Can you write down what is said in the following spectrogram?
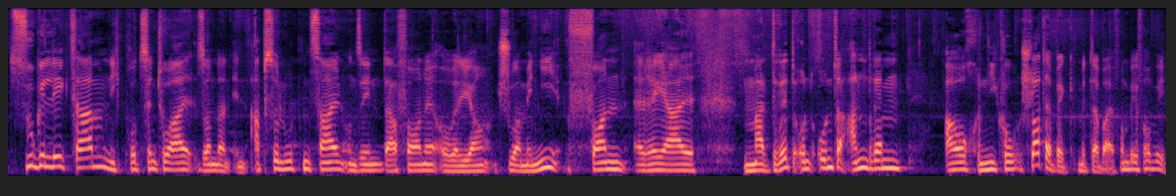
zugelegt haben. Nicht prozentual, sondern in absoluten Zahlen. Und sehen da vorne Aurelien Chouameni von Real Madrid und unter anderem auch Nico Schlotterbeck mit dabei vom BVB.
